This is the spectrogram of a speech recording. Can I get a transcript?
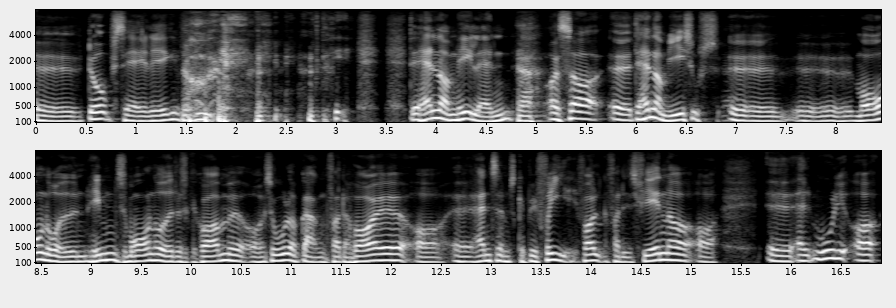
øh, dåbstale, ikke? Fordi det, det handler om en helt anden. Ja. Og så, øh, det handler om Jesus, øh, øh, morgenrøden, himlens morgenrød, der skal komme, og solopgangen fra det høje, og øh, han, som skal befri folk fra dets fjender, og øh, alt muligt. Og,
